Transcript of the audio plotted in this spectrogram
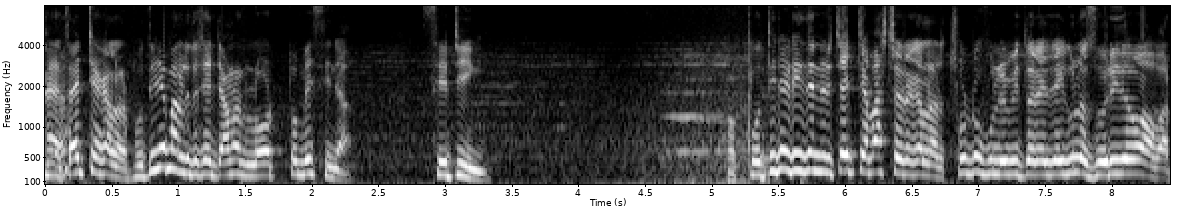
হ্যাঁ চারটে কালার। প্রতিটা মাল তো চারটে আমরা লট তো বেশি না। সেটিং প্রতিটা ডিজাইনের চারটে পাঁচটা কালার। ছোট ফুলের ভিতরে যেগুলো জড়ি দেওয়া আবার।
